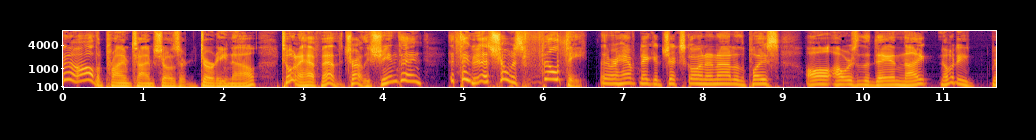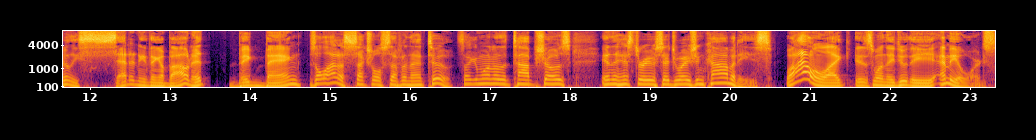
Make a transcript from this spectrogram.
You know, all the primetime shows are dirty now. Two and a Half Men, the Charlie Sheen thing, that thing, that show was filthy. There were half naked chicks going in and out of the place all hours of the day and night. Nobody really said anything about it. Big Bang. There's a lot of sexual stuff in that too. It's like one of the top shows in the history of situation comedies. What I don't like is when they do the Emmy Awards,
